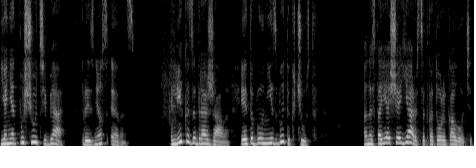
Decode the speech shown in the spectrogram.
Я не отпущу тебя, произнес Эванс. Лика задрожала, и это был не избыток чувств. а настоящая ярость, от которой колотит.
